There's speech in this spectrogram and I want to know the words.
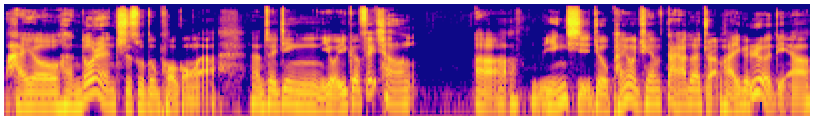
还有很多人吃素都破功了。那最近有一个非常。啊、引起就朋友圈大家都在转发一个热点啊，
